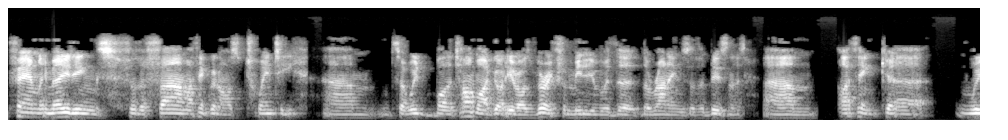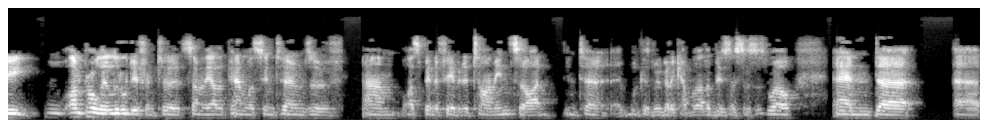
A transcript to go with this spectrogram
family meetings for the farm. I think when I was 20. Um, so we, by the time I got here, I was very familiar with the the runnings of the business. Um, I think uh, we I'm probably a little different to some of the other panelists in terms of um, I spend a fair bit of time inside in ter- because we've got a couple of other businesses as well, and uh, uh,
